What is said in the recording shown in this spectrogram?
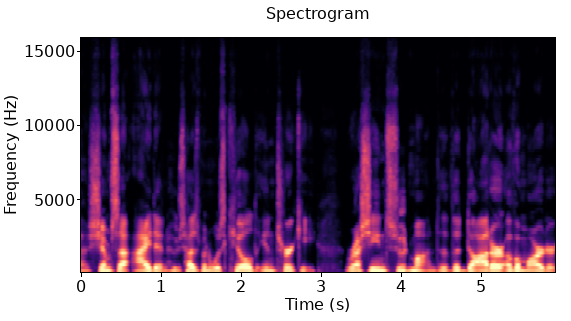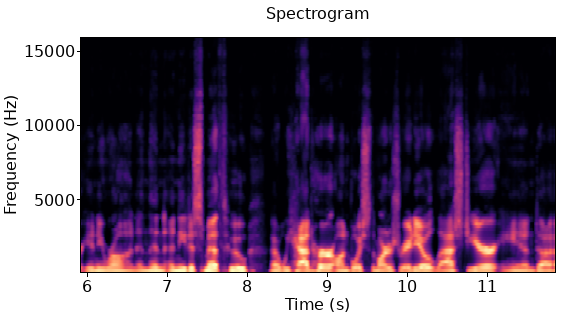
uh, Shemsa Aydin, whose husband was killed in Turkey, Rashin Soodmand, the daughter of a martyr in Iran, and then Anita Smith, who uh, we had her on Voice of the Martyrs radio last year, and uh,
